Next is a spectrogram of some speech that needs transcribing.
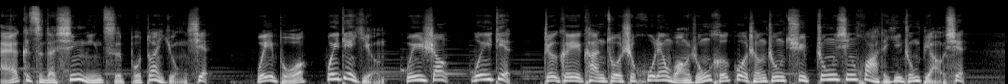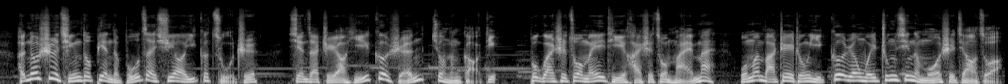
X 的新名词不断涌现：微博、微电影、微商、微店。这可以看作是互联网融合过程中去中心化的一种表现，很多事情都变得不再需要一个组织，现在只要一个人就能搞定。不管是做媒体还是做买卖，我们把这种以个人为中心的模式叫做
